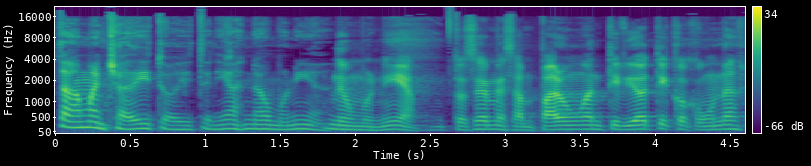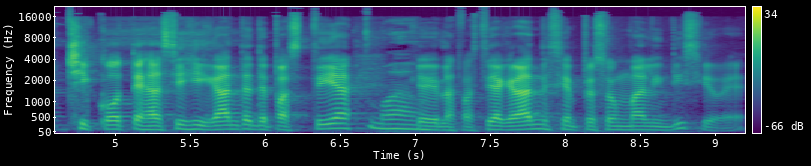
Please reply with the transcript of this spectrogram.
Estaban manchaditos y tenías neumonía. Neumonía. Entonces me zamparon un antibiótico con unos chicotes así gigantes de pastillas, que las pastillas grandes siempre son mal indicio. ¿eh?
